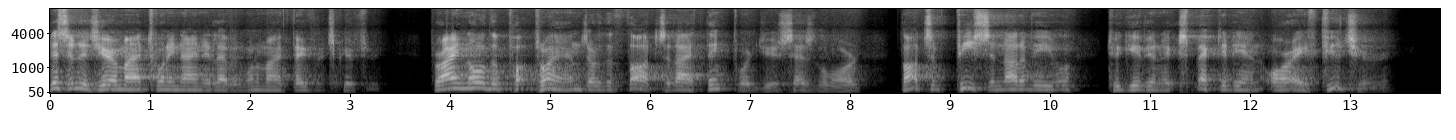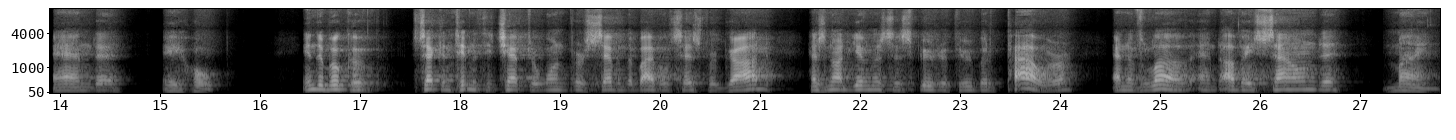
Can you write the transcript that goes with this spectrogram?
Listen to Jeremiah 29 11, one of my favorite scriptures. For I know the plans or the thoughts that I think toward you, says the Lord, thoughts of peace and not of evil, to give you an expected end or a future and uh, a hope. In the book of 2 Timothy chapter 1 verse 7 the Bible says for God has not given us a spirit of fear but of power and of love and of a sound mind.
